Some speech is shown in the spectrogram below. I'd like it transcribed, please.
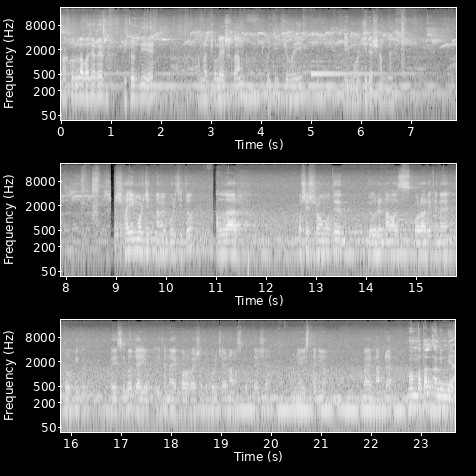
পাকুল্লা বাজারের ভিতর দিয়ে আমরা চলে আসলাম ঐতিহ্যবাহী এই মসজিদের সামনে। শাহী মসজিদ নামে পরিচিত। আল্লাহর অশেষ সহমতে জোহরের নামাজ পড়ার এখানে তৌফিক হয়েছিল। যাই হোক, এখানে এক বড় ভাইয়ের সাথে পরিচয়, নামাজ পড়তে এসে উনিও স্থানীয়। ভাইয়ের নামটা? মোহাম্মদ আল আমিন মিয়া।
